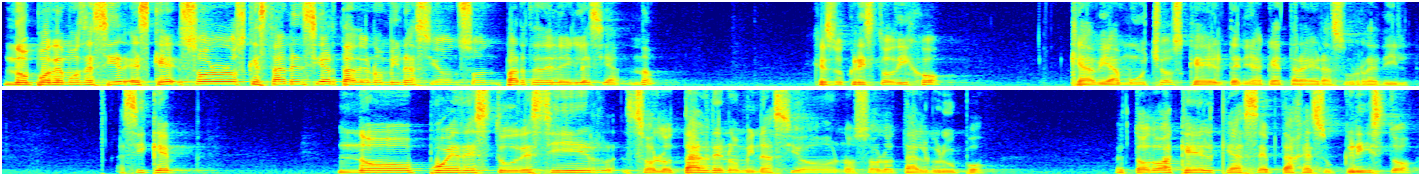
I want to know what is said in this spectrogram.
No podemos decir es que solo los que están en cierta denominación son parte de la iglesia, no. Jesucristo dijo que había muchos que él tenía que traer a su redil. Así que no puedes tú decir solo tal denominación o solo tal grupo. Todo aquel que acepta a Jesucristo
